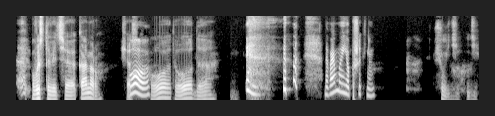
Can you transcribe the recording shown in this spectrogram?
э, выставить э, камеру. Сейчас. О! Вот, вот, да. Давай мы ее пшикнем. Все, иди, иди.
